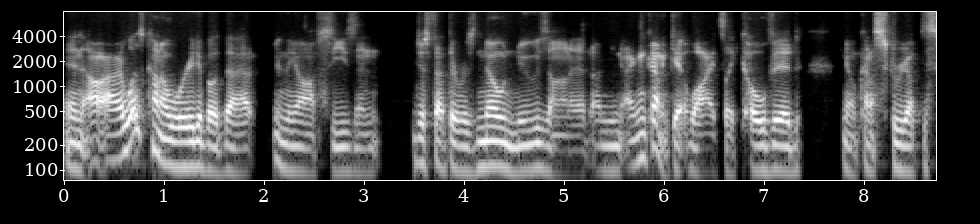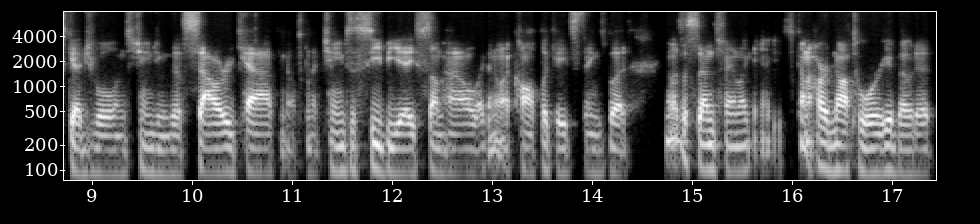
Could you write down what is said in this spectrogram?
And I, I was kind of worried about that in the off season just that there was no news on it. I mean, I can kind of get why it's like COVID, you know, kind of screwed up the schedule and it's changing the salary cap. You know, it's going to change the CBA somehow. Like I know it complicates things, but you know, as a Sens fan, like eh, it's kind of hard not to worry about it.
